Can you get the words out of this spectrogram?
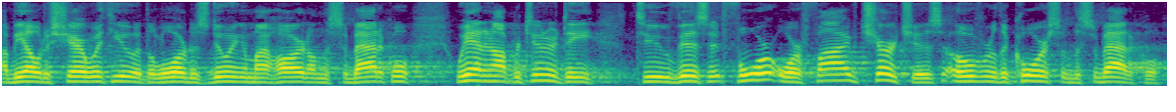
I'll be able to share with you what the Lord was doing in my heart on the sabbatical. We had an opportunity to visit four or five churches over the course of the sabbatical.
